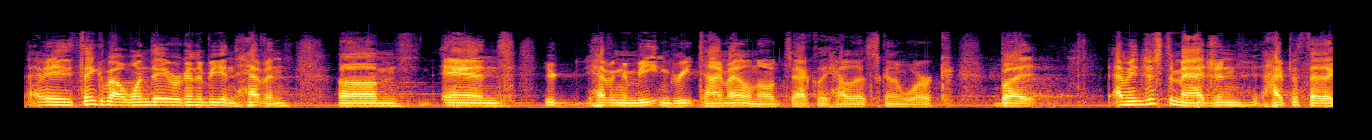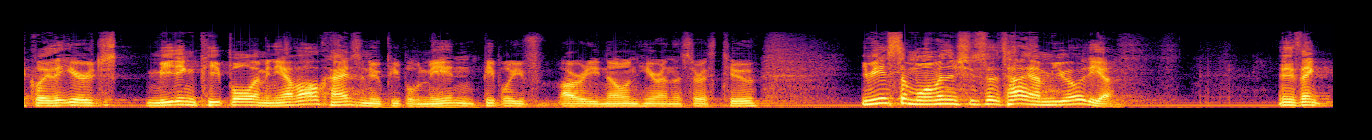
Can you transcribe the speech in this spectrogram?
I mean, think about one day we're going to be in heaven, um, and you're having a meet and greet time. I don't know exactly how that's going to work, but I mean, just imagine hypothetically that you're just meeting people. I mean, you have all kinds of new people to meet, and people you've already known here on this earth too. You meet some woman, and she says, "Hi, I'm Euodia," and you think,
